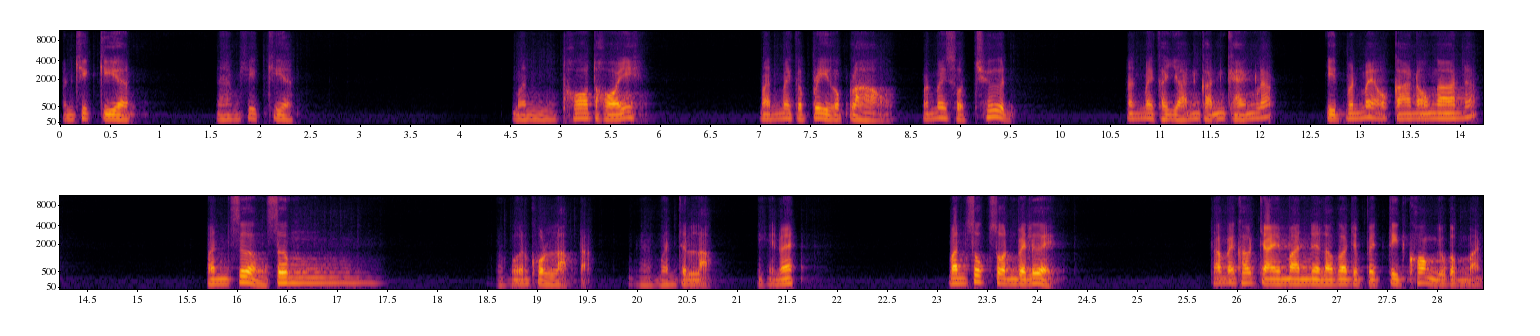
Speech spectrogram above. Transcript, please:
มันขี้เกียจนะมันขี้เกียจมันท้อถอย มันไม่กระปรี้กระเปล่า มันไม่สดชื่น มันไม่ขยันขันแข็งแล้ว จิตมันไม่เอาการเอางานแล้ว มันเสื่องซึมเหมือนคนหลับอะเหมือนจะหลับ เห็นไหม มันซุกซนไปเรื่อย ถ้าไม่เข้าใจมันเนี่ย เราก็จะไปติดข้องอยู่กับมัน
